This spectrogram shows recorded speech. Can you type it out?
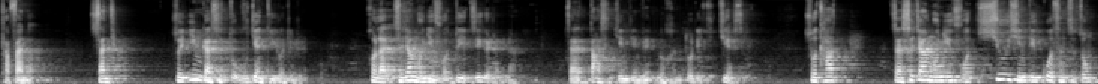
他犯了三条，所以应该是堕无间地狱的人。后来释迦牟尼佛对这个人呢，在大圣经典里有很多的介绍，说他在释迦牟尼佛修行的过程之中，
